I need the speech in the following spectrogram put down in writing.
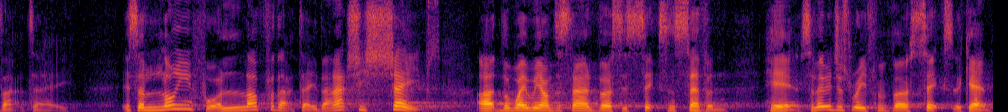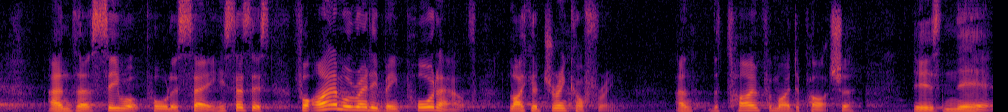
that day. It's a longing for, a love for that day that actually shapes uh, the way we understand verses 6 and 7 here. So let me just read from verse 6 again and uh, see what Paul is saying. He says this For I am already being poured out like a drink offering, and the time for my departure is near.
